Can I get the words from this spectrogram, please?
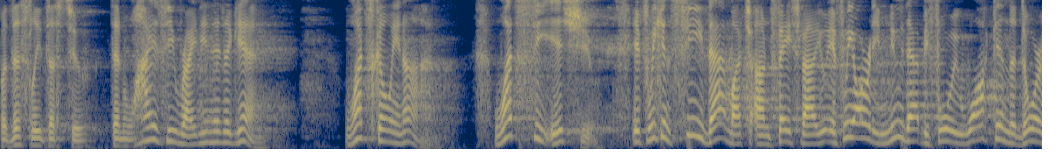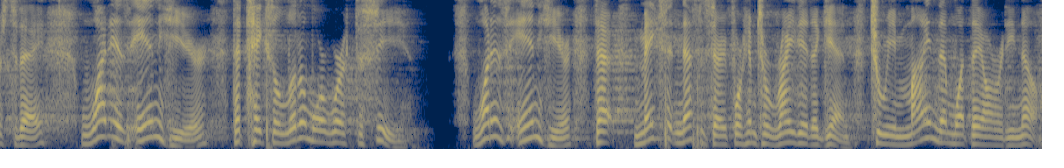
But this leads us to then why is he writing it again? What's going on? What's the issue? If we can see that much on face value, if we already knew that before we walked in the doors today, what is in here that takes a little more work to see? What is in here that makes it necessary for him to write it again, to remind them what they already know?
